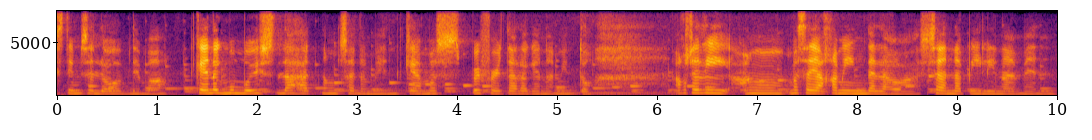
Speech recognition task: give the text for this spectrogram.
steam sa loob, di ba? Kaya nagmumoist lahat ng salamin. Kaya mas prefer talaga namin to. Actually, ang masaya kaming dalawa sa napili namin.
